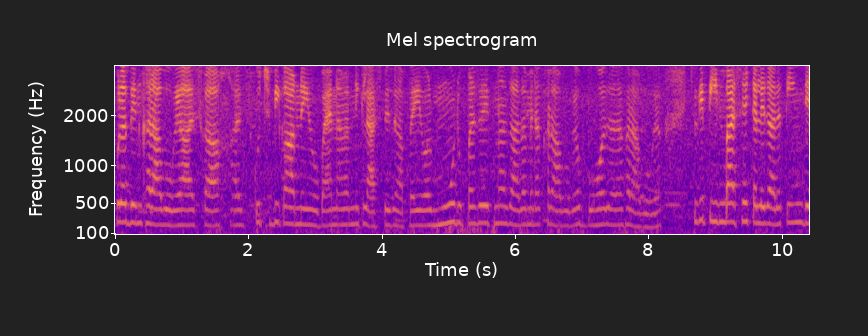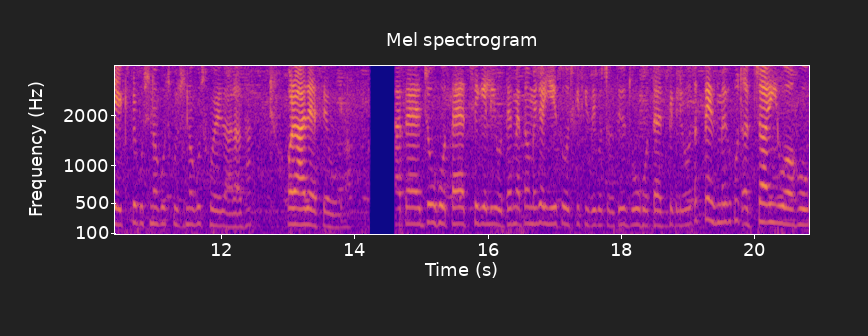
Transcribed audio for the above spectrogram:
पूरा दिन ख़राब हो गया आज का, आज कुछ भी काम नहीं हो पाया, ना मैं अपनी क्लास पे जा पाई और मूड ऊपर से इतना ज़्यादा मेरा ख़राब हो गया, बहुत ज़्यादा ख़राब हो गया, क्योंकि तीन बार से चले जा रहे, तीन डेट्स पे कुछ ना कुछ कुछ ना कुछ हो जा रहा था और आज ऐसे हो गया। आता है, जो होता है अच्छे के लिए होता है। मैं तो हमेशा ये सोच के चीज़ें को चलती हूँ, जो होता है अच्छे के लिए। हो सकता है इसमें भी कुछ अच्छा ही हुआ हो।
